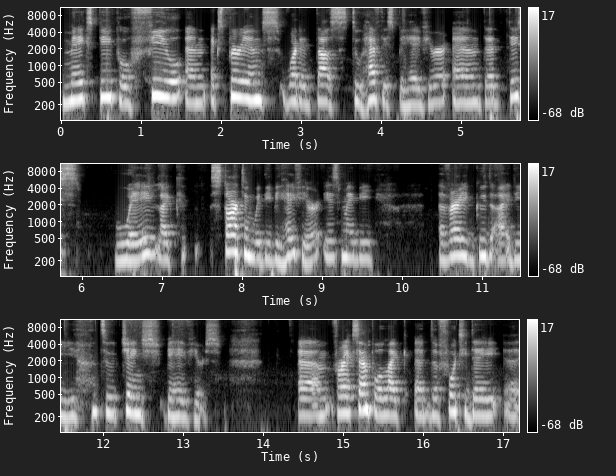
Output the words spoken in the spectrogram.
makes people feel and experience what it does to have this behavior and that this way like starting with the behavior is maybe a very good idea to change behaviors um, for example, like uh, the 40 day uh,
